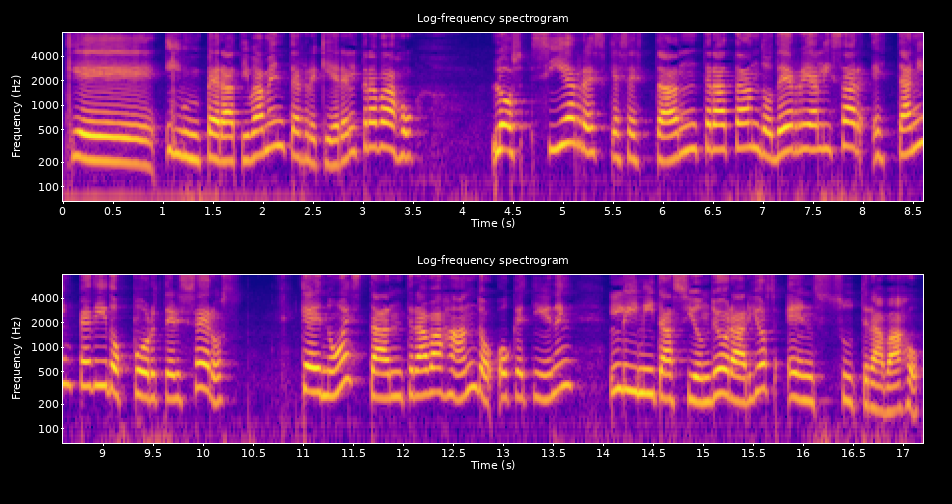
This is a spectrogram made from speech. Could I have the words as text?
que imperativamente requiere el trabajo, los cierres que se están tratando de realizar están impedidos por terceros que no están trabajando o que tienen limitación de horarios en su trabajo.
